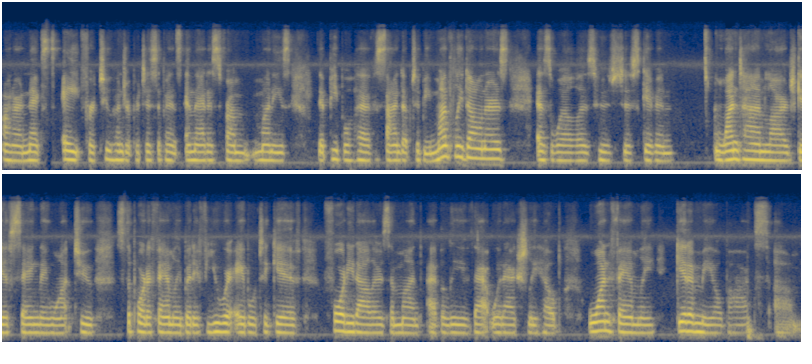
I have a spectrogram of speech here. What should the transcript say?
on our next eight for 200 participants. And that is from monies that people have signed up to be monthly donors, as well as who's just given one time large gifts saying they want to support a family. But if you were able to give $40 a month, I believe that would actually help one family get a meal box um,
